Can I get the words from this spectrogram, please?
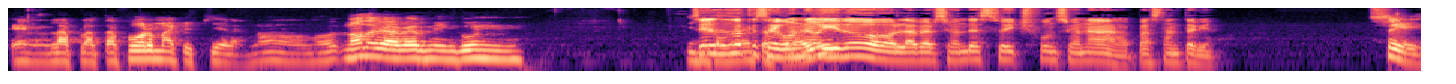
en la plataforma que quiera, ¿no? No, no debe haber ningún... Sí, eso es lo que según he oído, la versión de Switch funciona bastante bien. Sí,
